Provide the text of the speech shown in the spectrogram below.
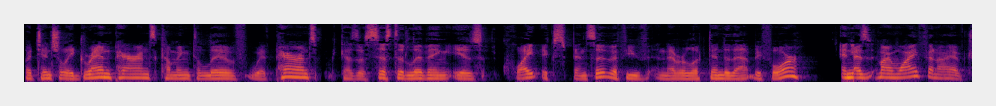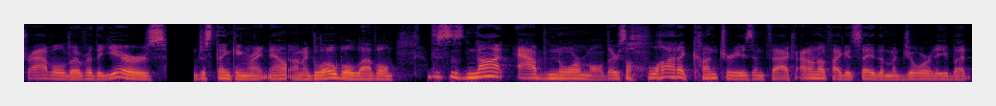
potentially grandparents coming to live with parents because assisted living is quite expensive if you've never looked into that before. And as my wife and I have traveled over the years, I'm just thinking right now on a global level, this is not abnormal. There's a lot of countries, in fact, I don't know if I could say the majority, but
